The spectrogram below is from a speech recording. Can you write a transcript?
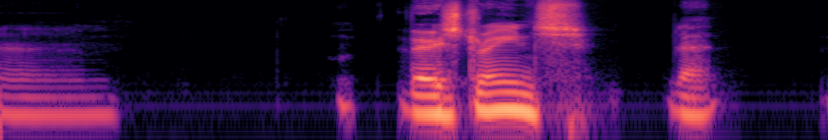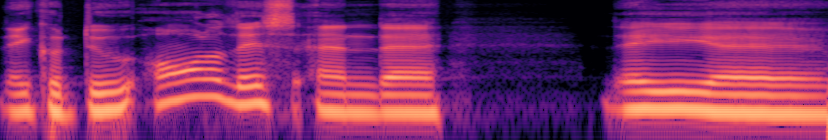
um, very strange that they could do all of this and uh, they, uh,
